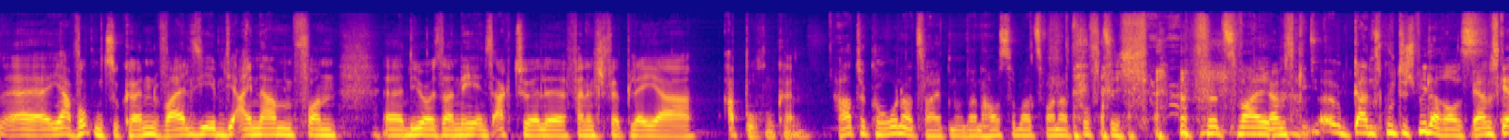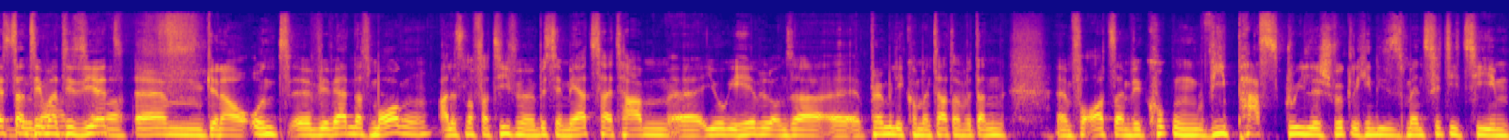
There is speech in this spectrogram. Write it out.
äh, ja, wuppen zu können, weil sie eben die Einnahmen von äh, Leroy Sané ins aktuelle Financial Fair Play ja abbuchen können. Harte Corona-Zeiten und dann haust du mal 250 für zwei äh, ganz gute Spieler raus. Wir haben es gestern thematisiert, ähm, genau. Und äh, wir werden das morgen alles noch vertiefen, wenn wir ein bisschen mehr Zeit haben. Äh, Jogi Hebel, unser äh, Premier League-Kommentator, wird dann ähm, vor Ort sein. Wir gucken, wie passt Grealish wirklich in dieses Man City-Team.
